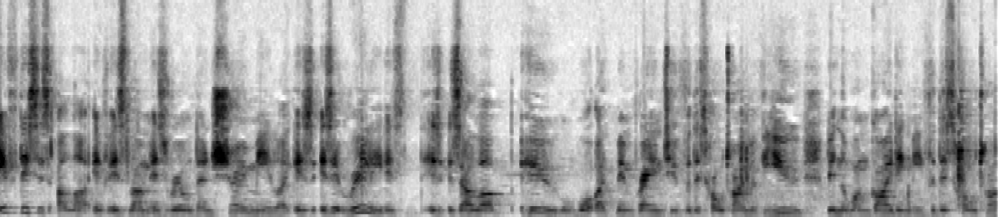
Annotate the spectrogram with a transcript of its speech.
if this is Allah, if Islam is real, then show me. Like, is is it really is is, is Allah who or what I've been praying to for this whole time? Have you been the one guiding me for this whole time?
